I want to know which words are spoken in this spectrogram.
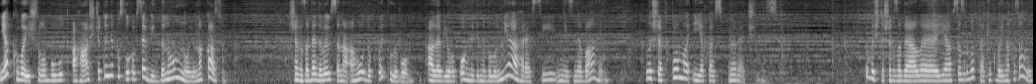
Як вийшло, Булут, ага, що ти не послухався відданого мною наказу. Шахзаде дивився на агу допитливо, але в його погляді не було ні агресії, ні зневаги, лише втома і якась приреченість. Вибачте, Шахзаде, але я все зробив так, як ви й наказали.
